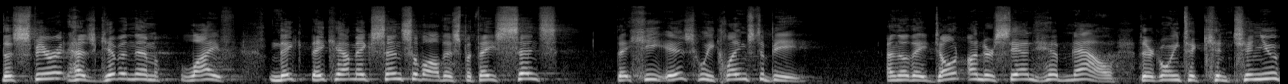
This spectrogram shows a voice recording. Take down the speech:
The Spirit has given them life. They, they can't make sense of all this, but they sense that he is who he claims to be. And though they don't understand him now, they're going to continue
